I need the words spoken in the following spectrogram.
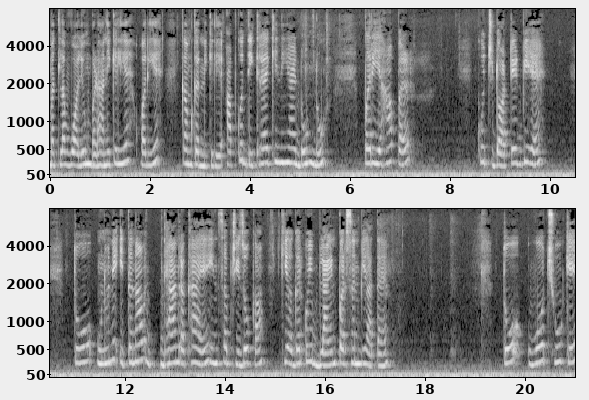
मतलब वॉल्यूम बढ़ाने के लिए और ये कम करने के लिए। आपको दिख रहा है कि नहीं? आई डोंट नो पर यहाँ पर कुछ डॉटेड भी है तो उन्होंने इतना ध्यान रखा है इन सब चीज़ों का कि अगर कोई ब्लाइंड पर्सन भी आता है तो वो छू के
